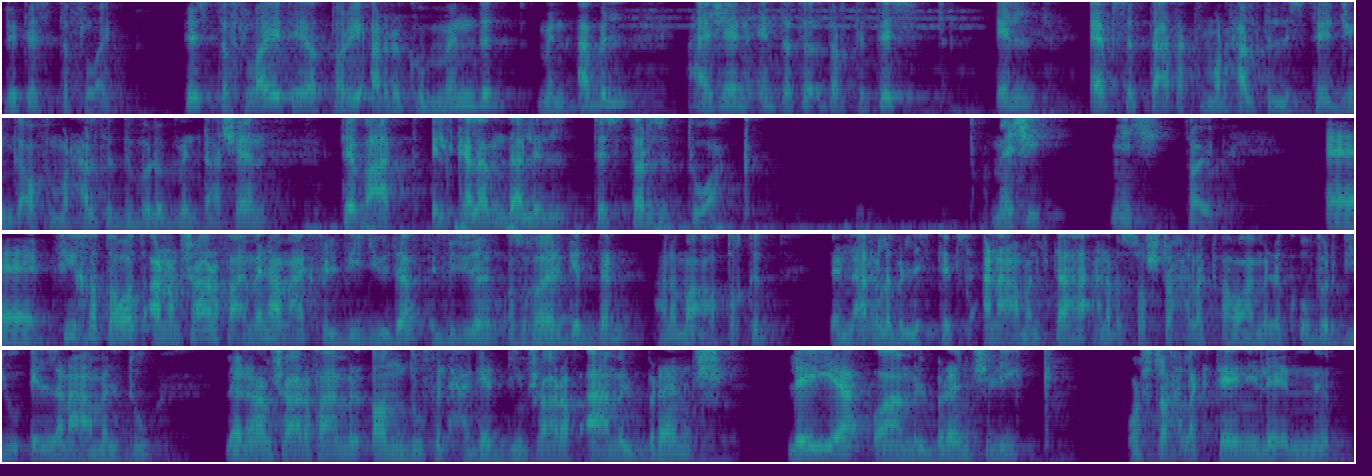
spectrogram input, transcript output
ل TestFlight TestFlight هي الطريقة ال recommended من Apple عشان انت تقدر ت test ال apps بتاعتك في مرحلة ال staging أو في مرحلة ال development عشان تبعت الكلام ده لل testers بتوعك. ماشي؟ ماشي. طيب. آه في خطوات أنا مش هعرف أعملها معاك في الفيديو ده. الفيديو ده هيبقى صغير جدا على ما أعتقد لأن أغلب ال steps أنا عملتها. أنا بس هشرح لك أو أعمل لك overview إيه اللي أنا عملته لأن أنا مش عارف أعمل undo في الحاجات دي مش عارف أعمل branch ليا وأعمل branch ليك وأشرح لك تاني لأن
